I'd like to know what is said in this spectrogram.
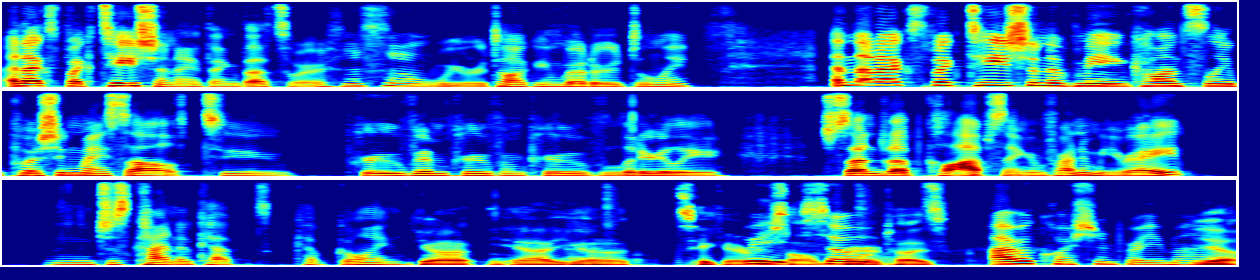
an expectation. I think that's where we were talking about originally. And that expectation of me constantly pushing myself to prove, improve, improve, literally just ended up collapsing in front of me, right? And just kind of kept kept going. Yeah, yeah, you gotta take care of yourself so- and prioritize. I have a question for you, Matt. Yeah.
